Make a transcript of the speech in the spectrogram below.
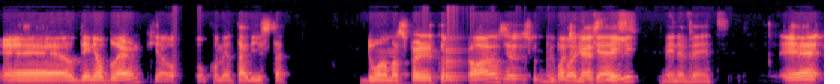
É, o Daniel Blair, que é o comentarista do Ama Supercross, eu escutei o podcast, podcast, dele. Main Event. É,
